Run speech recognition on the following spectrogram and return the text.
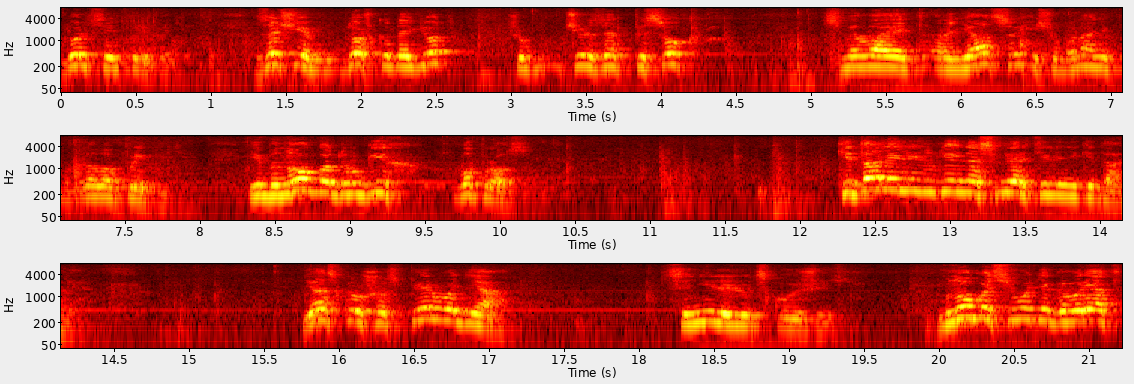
вдоль всей Припяти. Зачем? Дождь куда идет, чтобы через этот песок смывает радиацию, и чтобы она не попадала в Припяти. И много других вопросов. Кидали ли людей на смерть или не кидали? Я скажу, что с первого дня ценили людскую жизнь. Много сегодня говорят,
